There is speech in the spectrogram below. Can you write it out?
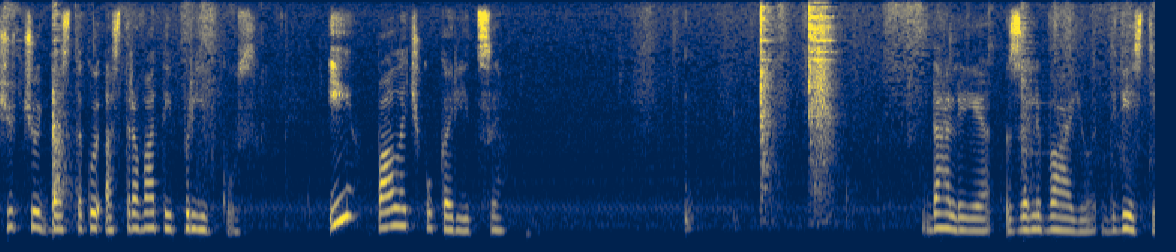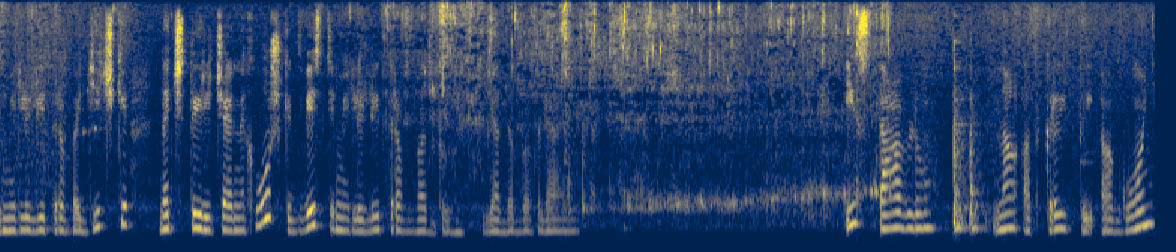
чуть-чуть даст такой островатый привкус. И палочку корицы. Далее заливаю 200 мл водички на 4 чайных ложки 200 мл воды я добавляю. И ставлю на открытый огонь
